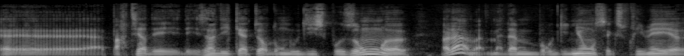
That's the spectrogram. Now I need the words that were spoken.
à partir des, des indicateurs dont nous disposons, voilà, ma- Madame Bourguignon s'exprimait euh,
